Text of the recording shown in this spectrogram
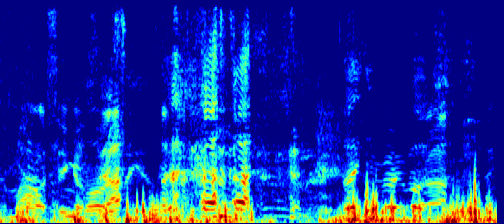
The Mara Singers. Mara yeah. Singers. Thank you very much.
